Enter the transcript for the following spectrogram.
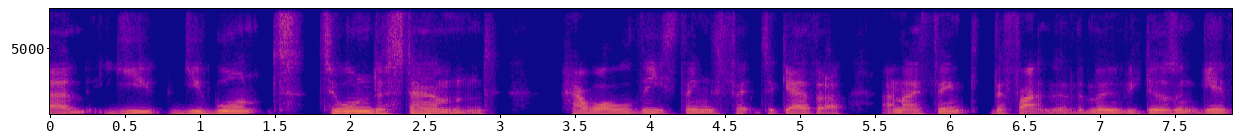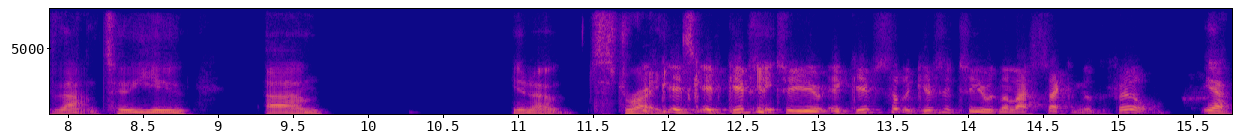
um, you you want to understand how all these things fit together. And I think the fact that the movie doesn't give that to you, um, you know, straight. It, it, it gives it It- to you. It gives sort of gives it to you in the last second of the film. Yeah.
